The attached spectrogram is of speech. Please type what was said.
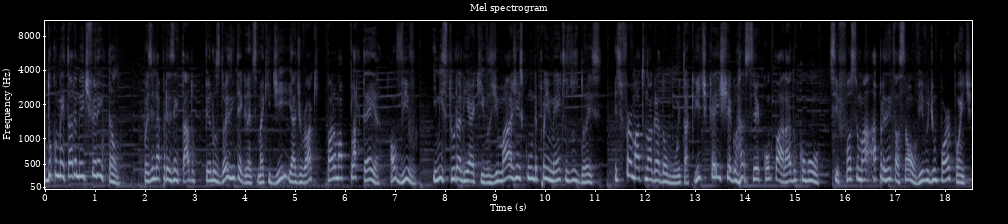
documentário é meio diferentão, pois ele é apresentado pelos dois integrantes Mike D e Ad Rock para uma plateia ao vivo e mistura ali arquivos de imagens com depoimentos dos dois. Esse formato não agradou muito a crítica e chegou a ser comparado como se fosse uma apresentação ao vivo de um PowerPoint.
